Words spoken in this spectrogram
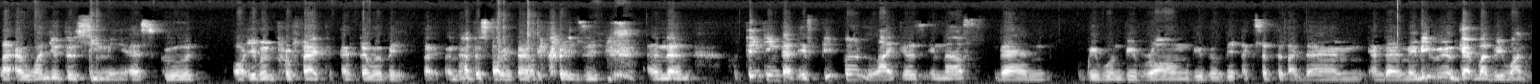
Like I want you to see me as good or even perfect, and there will be like another story that will be crazy. And then thinking that if people like us enough, then we won't be wrong. We will be accepted by them, and then maybe we will get what we want.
